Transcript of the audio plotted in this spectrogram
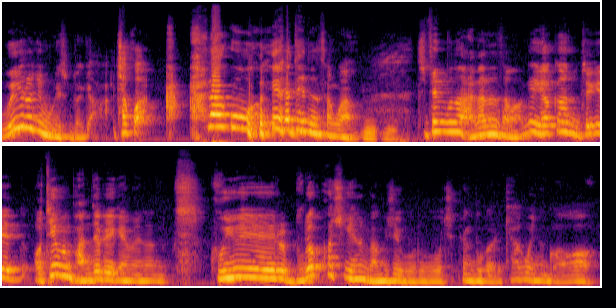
왜 이런지 모르겠습니다. 이게 자꾸 아- 하라고 해야 되는 상황. 음, 음. 집행부는 안 하는 상황. 이게 약간 되게 어떻게 보면 반대로 얘기하면은 구의회를 무력화시키는 방식으로 집행부가 이렇게 하고 있는 거.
